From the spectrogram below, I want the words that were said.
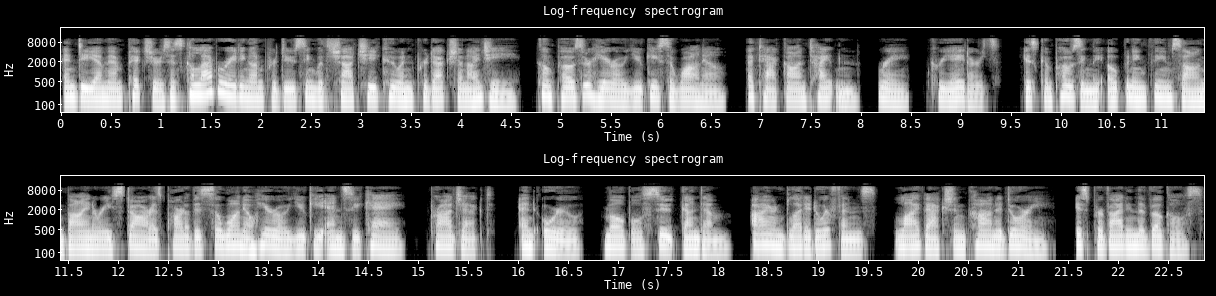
and DMM Pictures is collaborating on producing with Shochiku and Production IG. Composer Hiroyuki Sawano, Attack on Titan, Re, Creators, is composing the opening theme song Binary Star as part of his Sawano Hiroyuki NZK project, and Uru, Mobile Suit Gundam. Iron Blooded Orphans, live action Kanadori, is providing the vocals.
